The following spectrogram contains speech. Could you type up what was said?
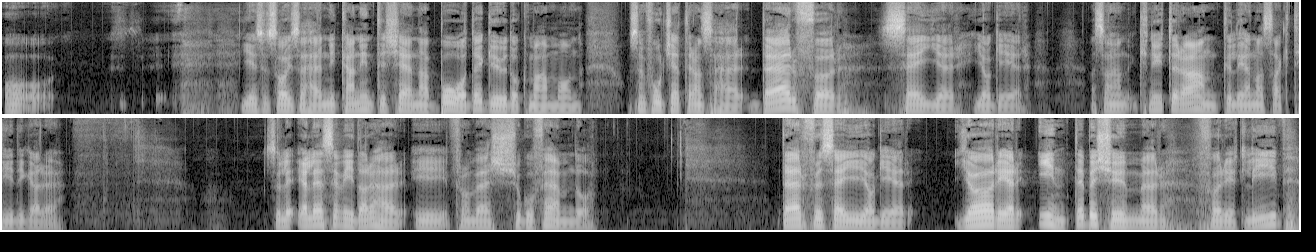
Och Jesus sa ju så här, ni kan inte tjäna både Gud och mammon. Och sen fortsätter han så här, därför säger jag er. Alltså han knyter an till det han har sagt tidigare. Så jag läser vidare här i, från vers 25 då. Därför säger jag er, gör er inte bekymmer för ert liv,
